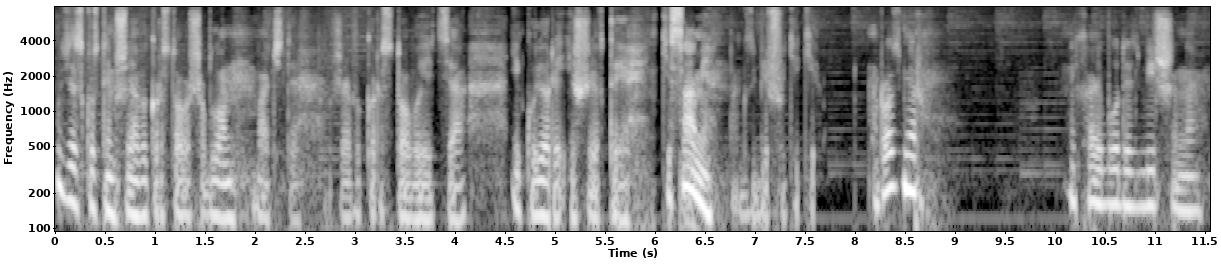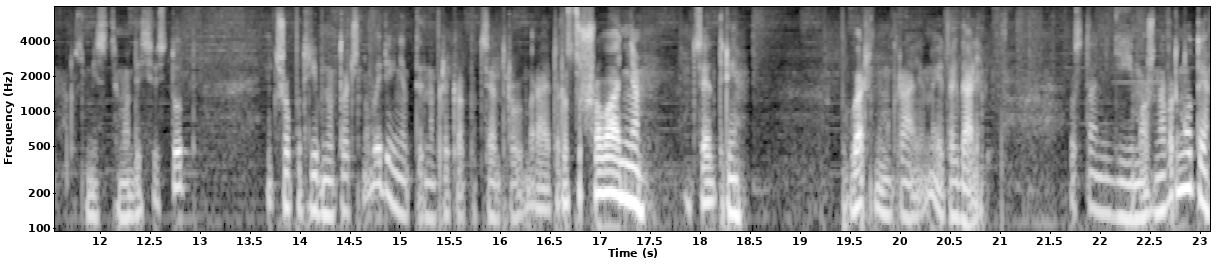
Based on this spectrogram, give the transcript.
У зв'язку з тим, що я використовую шаблон, бачите, вже використовуються і кольори, і шрифти ті самі. Так, збільшу тільки розмір. Нехай буде збільшене. Розмістимо десь ось тут. Якщо потрібно точно вирівняти, наприклад, по центру вибираєте розташування, у центрі, по верхньому краю, ну і так далі. Останні дії можна вернути.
